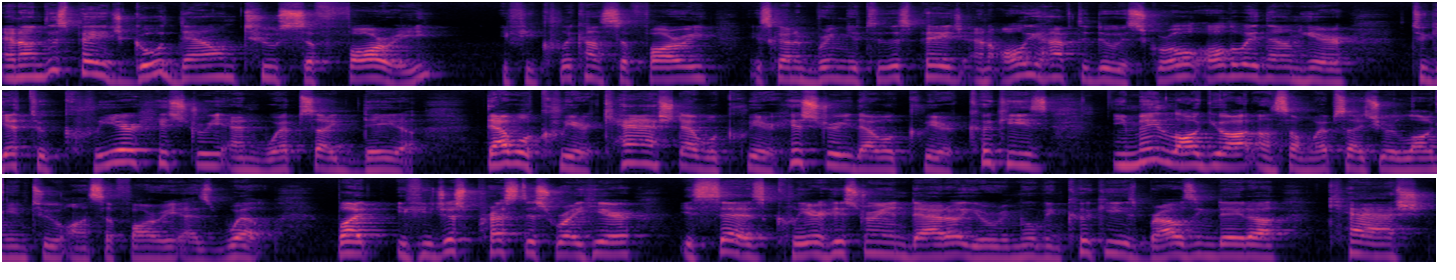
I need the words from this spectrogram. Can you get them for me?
And on this page, go down to Safari if you click on Safari, it's going to bring you to this page and all you have to do is scroll all the way down here to get to clear history and website data. That will clear cache, that will clear history, that will clear cookies. It may log you out on some websites you're logged into on Safari as well. But if you just press this right here, it says clear history and data, you're removing cookies, browsing data, cache,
